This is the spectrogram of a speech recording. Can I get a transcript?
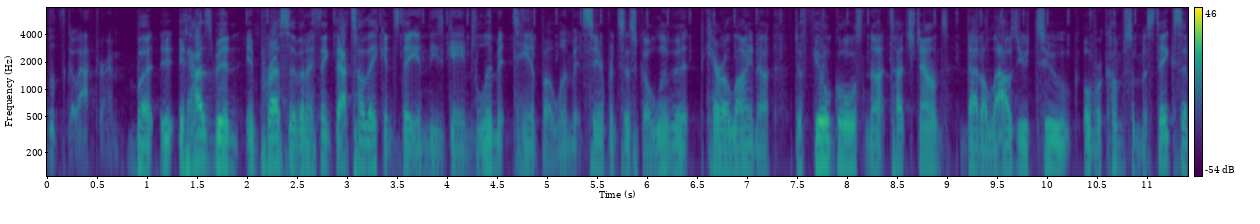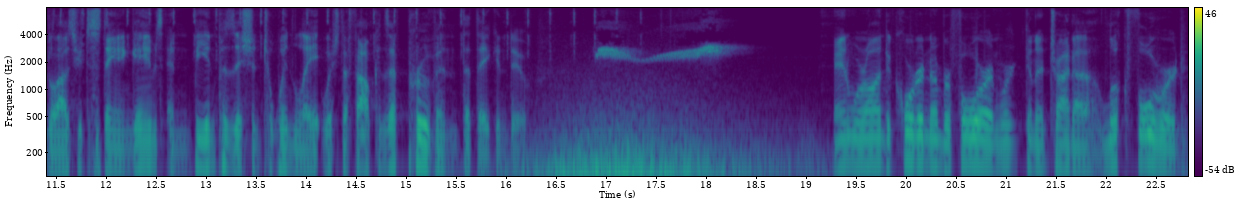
let's go after him. but it, it has been impressive, and I think that's how they can stay in these games. Limit Tampa, limit San Francisco, limit Carolina to field goals, not touchdowns. That allows you to overcome some mistakes. That allows you to stay in games and be in position to win late, which the Falcons have proven that they can do. And we're on to quarter number four, and we're going to try to look forward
